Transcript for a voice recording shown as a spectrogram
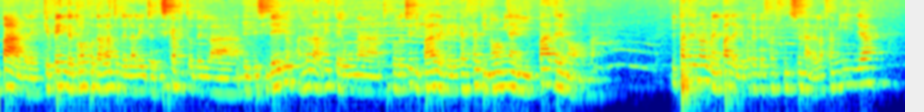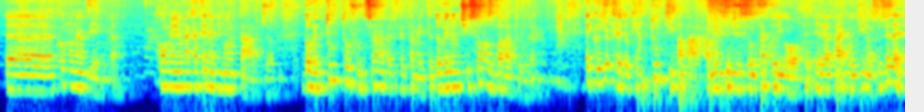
padre che pende troppo dal lato della legge a discapito della, del desiderio, allora avete una tipologia di padre che Recalcati nomina il padre norma. Il padre norma è il padre che vorrebbe far funzionare la famiglia eh, come un'azienda, come una catena di montaggio, dove tutto funziona perfettamente, dove non ci sono sbavature. Ecco, io credo che a tutti i papà, a me è successo un sacco di volte, in realtà continua a succedere,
